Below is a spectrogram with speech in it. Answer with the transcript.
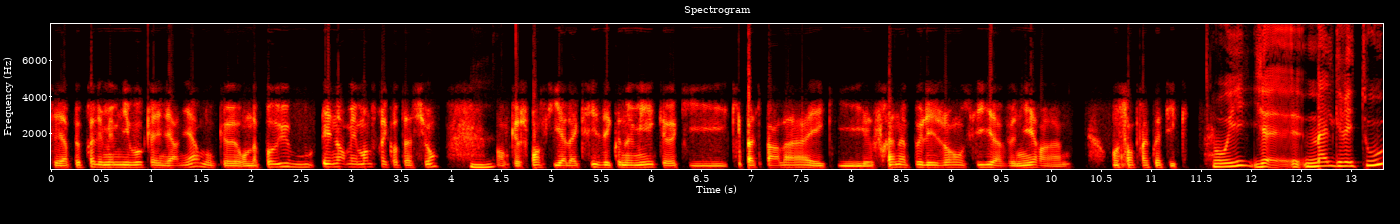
c'est à peu près les mêmes niveaux que l'année dernière, donc euh, on n'a pas eu énormément de fréquentation. Mhm. Donc je pense qu'il y a la crise économique qui, qui passe par là et qui freine un peu les gens aussi à venir au centre aquatique. Oui, malgré tout,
